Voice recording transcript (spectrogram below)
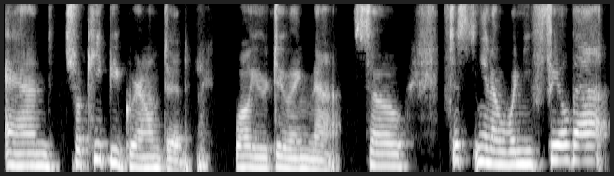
and she'll keep you grounded while you're doing that. So just, you know, when you feel that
